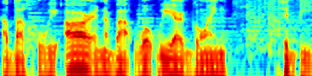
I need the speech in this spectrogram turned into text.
about who we are, and about what we are going to be.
